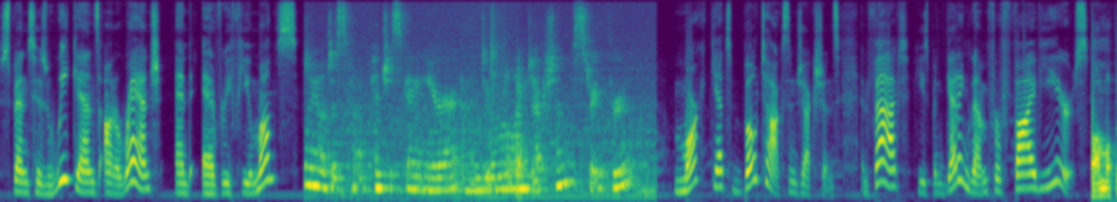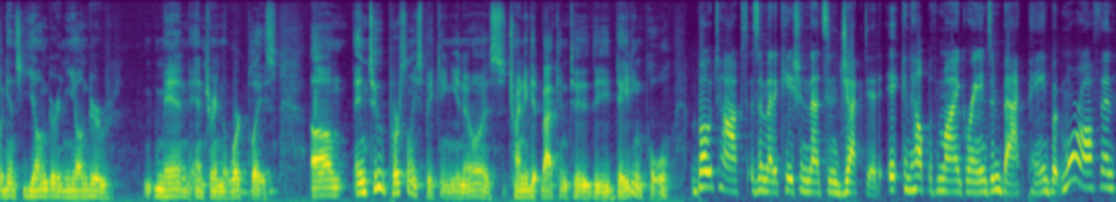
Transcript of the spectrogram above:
spends his weekends on a ranch, and every few months. I'll just kind of pinch the skin here and then do a little injection straight through. Mark gets Botox injections. In fact, he's been getting them for five years. I'm up against younger and younger men entering the workplace. Um, and two, personally speaking, you know, is trying to get back into the dating pool. Botox is a medication that's injected. It can help with migraines and back pain, but more often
